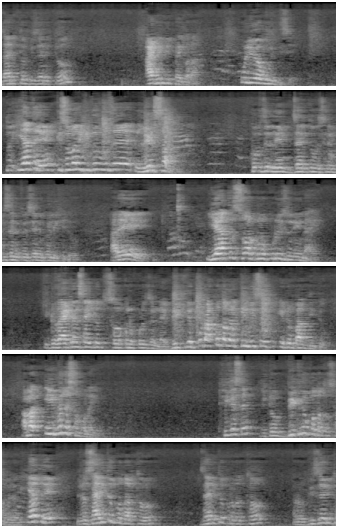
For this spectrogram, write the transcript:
জাৰিত বিজাৰিত আইডেন্টিফাই কৰা উলিওৱা বুলি দিছে। তো ইয়াতে কিছুমানে কি কৰিব যে লেট চাম ক'ব যে লেট জাৰিত হৈছে নে বিজাৰিত হৈছে এনেকৈ লিখি দিব। আৰে ইয়াতে চোৱাৰ কোনো প্ৰয়োজনেই নাই। এইটো ৰাইট হেণ্ড চাইডত চোৱাৰ কোনো প্ৰয়োজন নাই। বিক্রিয়া প্ৰডাক্টত আমাৰ কি হৈছে, এইটো বাদ দি দিওঁ। আমাৰ এইফালে চাব লাগিব। ঠিক আছে? যিটো বিক্রিয় পদাৰ্থ চাব লাগিব। ইয়াতে যিটো জাৰিত পদাৰ্থ জাৰিত পদাৰ্থ আৰু বিজাৰিত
